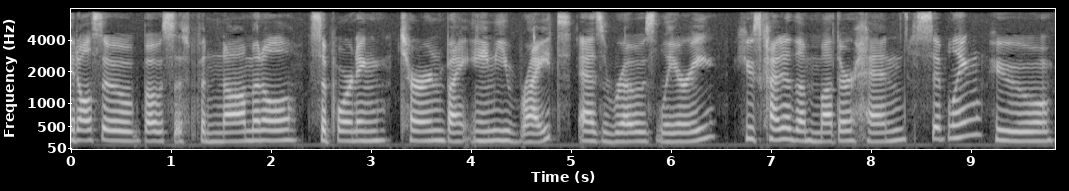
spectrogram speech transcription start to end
It also boasts a phenomenal supporting turn by Amy Wright as Rose Leary, who's kind of the mother hen sibling who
